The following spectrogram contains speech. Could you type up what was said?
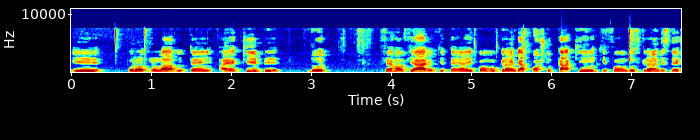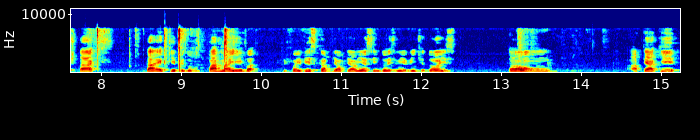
E, por outro lado, tem a equipe do Ferroviário, que tem aí como grande aposta o Caquim, que foi um dos grandes destaques da equipe do Parnaíba, que foi vice-campeão piauiense em 2022. Então, até aqui,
